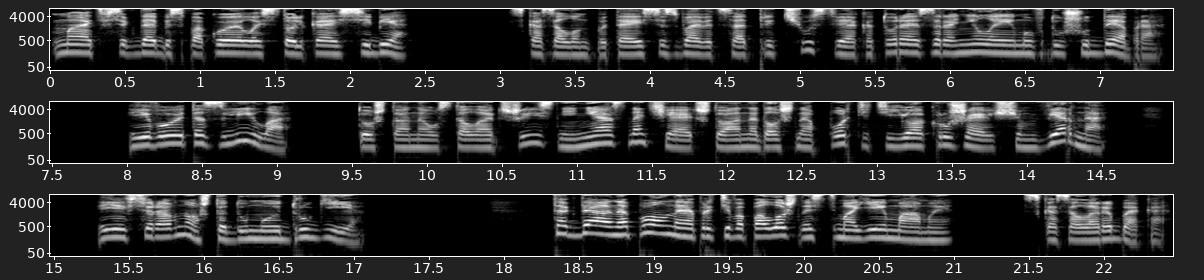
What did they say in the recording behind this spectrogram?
«Мать всегда беспокоилась только о себе», — сказал он, пытаясь избавиться от предчувствия, которое заронило ему в душу Дебра. Его это злило. То, что она устала от жизни, не означает, что она должна портить ее окружающим, верно? Ей все равно, что думают другие. «Тогда она полная противоположность моей мамы», — сказала Ребекка.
